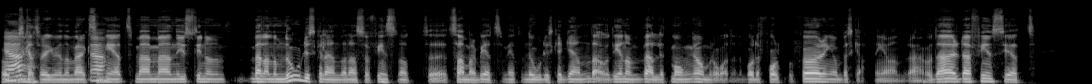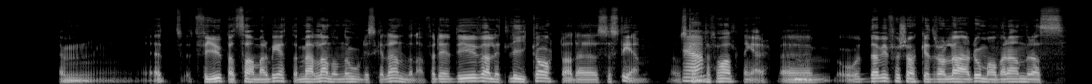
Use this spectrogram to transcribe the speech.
på Ja. skattevägledande verksamhet. Men, men just inom, mellan de nordiska länderna så finns det något, eh, ett samarbete som heter Nordisk Agenda och det är inom väldigt många områden, både folkbokföring och beskattning och andra. Och där, där finns ju ett, em, ett, ett fördjupat samarbete mellan de nordiska länderna. För det, det är ju väldigt likartade system och Ja. skatteförvaltningar. Mm. Och där vi försöker dra lärdom av varandras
